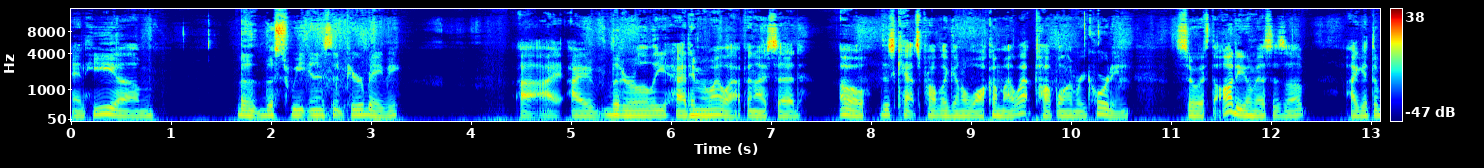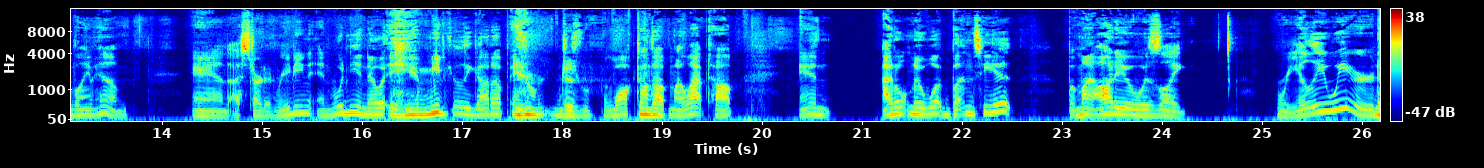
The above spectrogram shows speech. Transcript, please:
and he, um, the the sweet innocent pure baby, uh, I I literally had him in my lap, and I said, "Oh, this cat's probably gonna walk on my laptop while I'm recording, so if the audio messes up, I get to blame him." And I started reading, and wouldn't you know it, he immediately got up and just walked on top of my laptop, and I don't know what buttons he hit, but my audio was like really weird.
